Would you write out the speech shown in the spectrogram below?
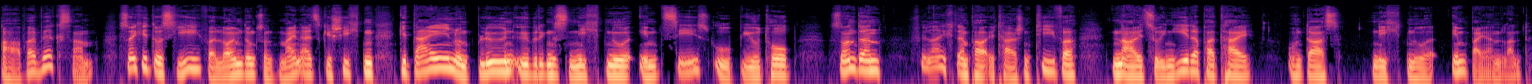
Aber wirksam. Solche Dossier-, Verleumdungs- und Meineidsgeschichten gedeihen und blühen übrigens nicht nur im CSU-Biotop, sondern vielleicht ein paar Etagen tiefer, nahezu in jeder Partei und das nicht nur im Bayernland.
